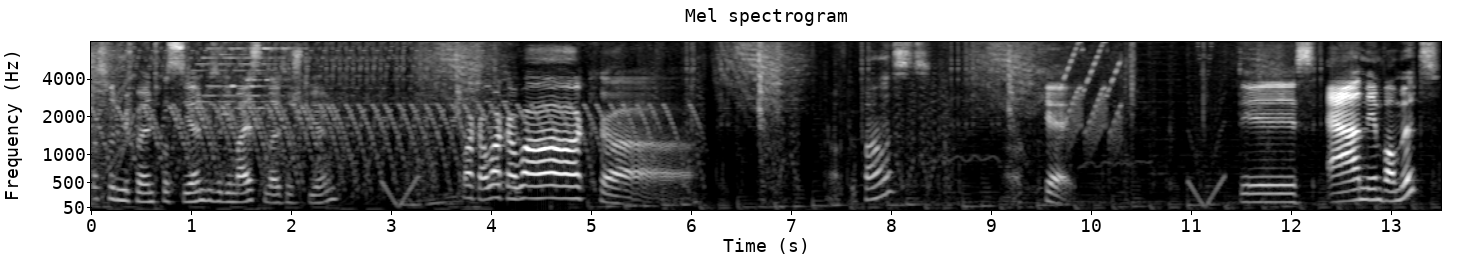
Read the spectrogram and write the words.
Das würde mich mal interessieren, wieso die meisten Leute spielen. Waka waka waka. Aufgepasst. Okay. Das R nehmen wir mit.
